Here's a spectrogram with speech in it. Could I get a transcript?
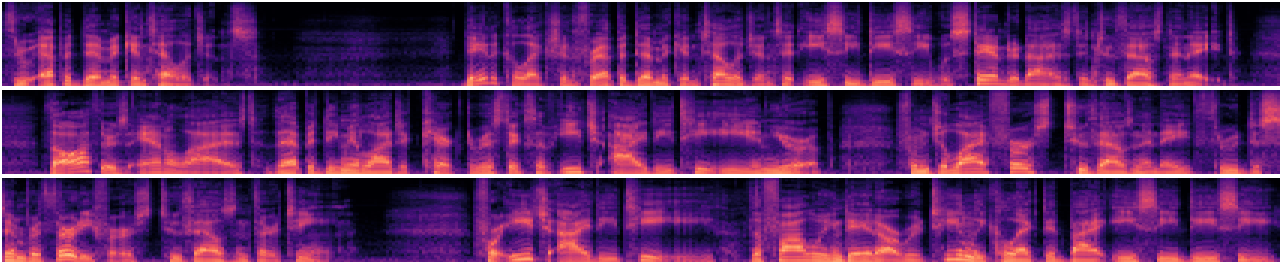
through epidemic intelligence. Data collection for epidemic intelligence at ECDC was standardized in 2008. The authors analyzed the epidemiologic characteristics of each IDTE in Europe from July 1, 2008 through December 31, 2013. For each IDTE, the following data are routinely collected by ECDC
